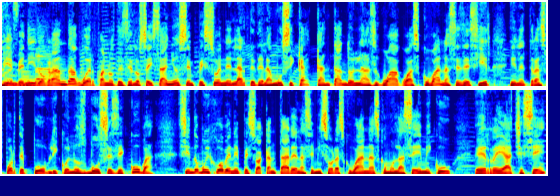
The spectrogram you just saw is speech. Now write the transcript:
Bienvenido Granda, huérfano desde los seis años, empezó en el arte de la música cantando en las guaguas cubanas, es decir, en el transporte público, en los buses de Cuba. Siendo muy joven empezó a cantar en las emisoras cubanas como la CMQ, RHC,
